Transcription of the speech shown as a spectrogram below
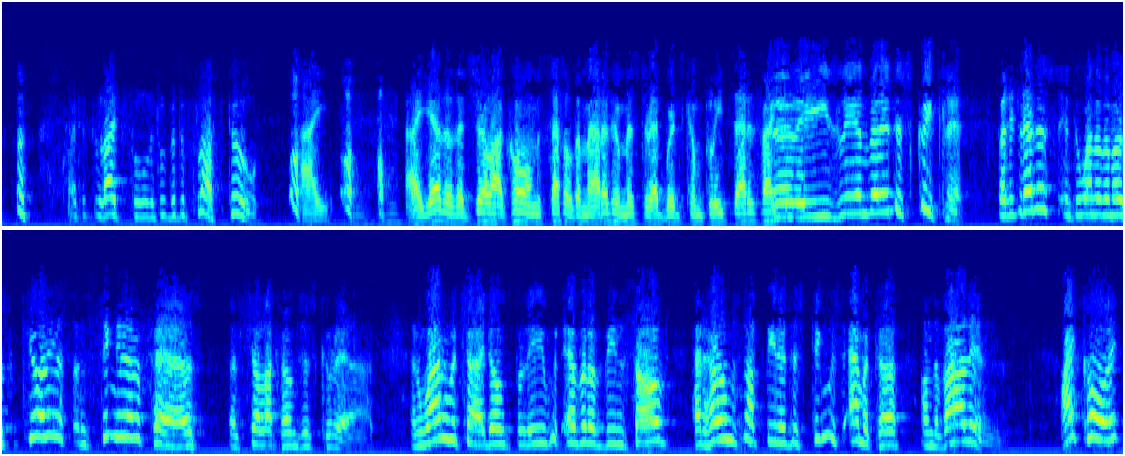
Quite a delightful little bit of fluff, too. I, I gather that Sherlock Holmes settled the matter to Mr. Edwards' complete satisfaction. Very easily and very discreetly. But it led us into one of the most curious and singular affairs of Sherlock Holmes's career, and one which I don't believe would ever have been solved had Holmes not been a distinguished amateur on the violin. I call it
